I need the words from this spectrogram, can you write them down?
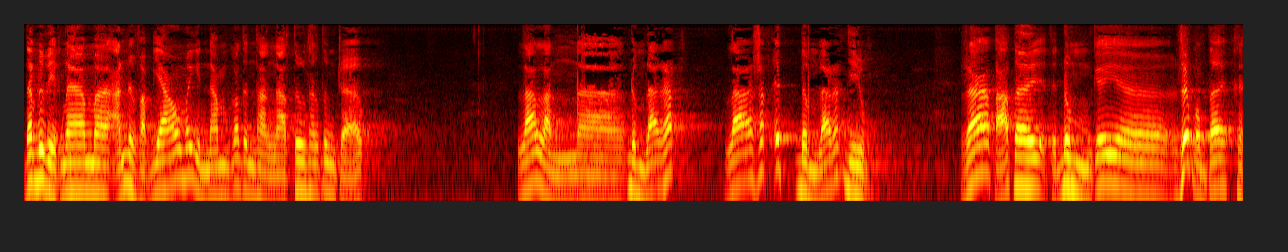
Đất nước việt nam à, ảnh hưởng phật giáo mấy nghìn năm có tinh thần à, tương thân tương trợ lá lành à, đùm lá rách. Lá rất ít đùm lá rất nhiều. Rá tả tê thì đùm cái à, rớt mồng tê.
